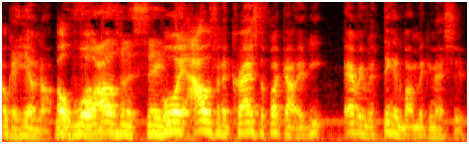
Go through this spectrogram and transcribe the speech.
Okay, hell no. Oh, Whoa, I was gonna say, Boy, I was gonna crash the fuck out if he ever even thinking about making that shit.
